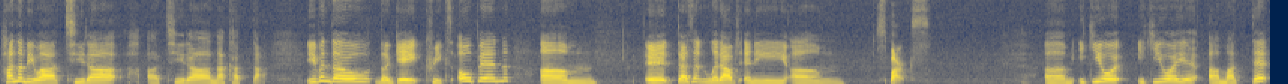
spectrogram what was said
花火は散ら、uh, 散らなかった。Even though the gate creaks open, um, it doesn't let out any um, sparks. Um, 勢い勢い余って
